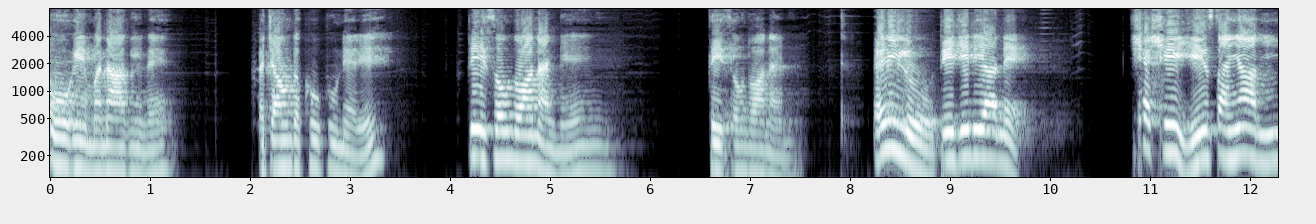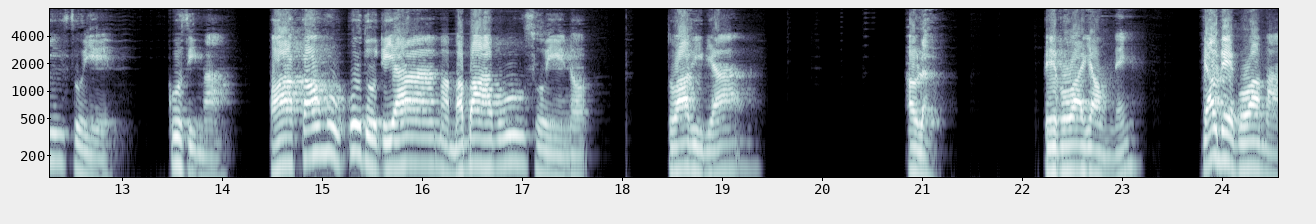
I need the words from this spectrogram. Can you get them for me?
အိုခင်မနာခင်လည်းအကြောင်းတစ်ခုခုနဲ့လေ တေဆုံးသွားနိုင်တယ်တေဆုံးသွားနိုင်တယ်အဲ့ဒီလိုတေခြင်းတရားနဲ့ချက်ရှိရေးဆိုင်ရပြီဆိုရင်ကိုယ်စီမှာဘာကောင်းမှုကုသိုလ်တရားမှမပါဘူးဆိုရင်တော့သွားပြီဗျာဟုတ်လားဘယ်ဘဝရောက်မလဲရောက်တဲ့ဘဝမှာ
